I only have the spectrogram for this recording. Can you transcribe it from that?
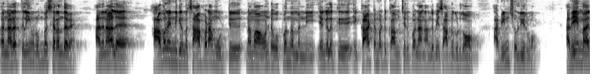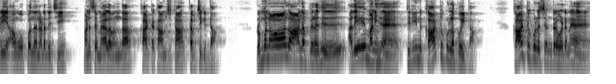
நலத்திலையும் ரொம்ப சிறந்தவன். அதனால் அவனை இன்னைக்கு நம்ம சாப்பிடாம விட்டு நம்ம அவன்கிட்ட ஒப்பந்தம் பண்ணி எங்களுக்கு என் காட்டை மட்டும் காமிச்சிருப்போம் நாங்கள் அங்கே போய் சாப்பிட்டுக்கிடுதோம் அப்படின்னு சொல்லிடுவோம் அதே மாதிரி அவங்க ஒப்பந்தம் நடந்துச்சு. மனுஷன் மேலே வந்தால் காட்டை காமிச்சிட்டான் தப்பிச்சுக்கிட்டான். ரொம்ப நாள் ஆன பிறகு அதே மனிதன் திடீர்னு காட்டுக்குள்ளே போயிட்டான். காட்டுக்குள்ளே சென்ற உடனே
